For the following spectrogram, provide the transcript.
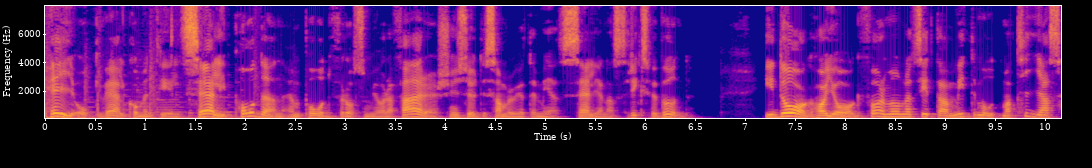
Hej och välkommen till Säljpodden, en podd för oss som gör affärer syns ut i samarbete med Säljarnas Riksförbund. Idag har jag förmånen att sitta mittemot Mattias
